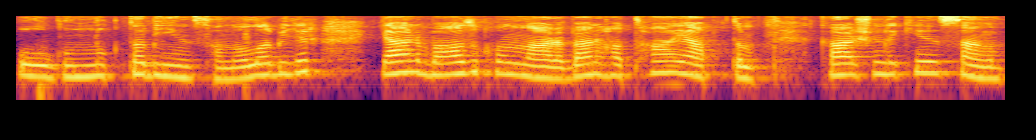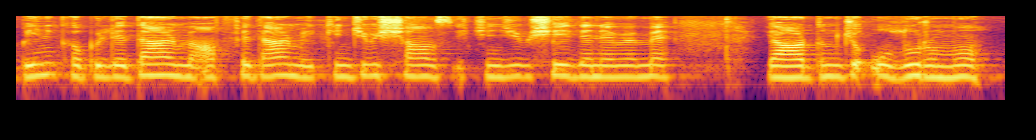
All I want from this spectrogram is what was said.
olgunlukta bir insan olabilir. Yani bazı konularda ben hata yaptım. Karşımdaki insan beni kabul eder mi, affeder mi, ikinci bir şans, ikinci bir şey denememe yardımcı olur mu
